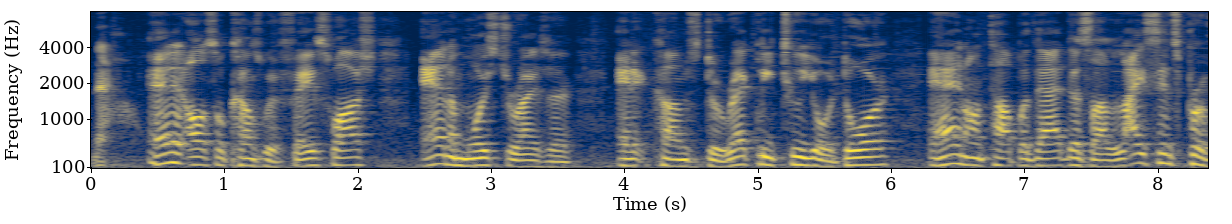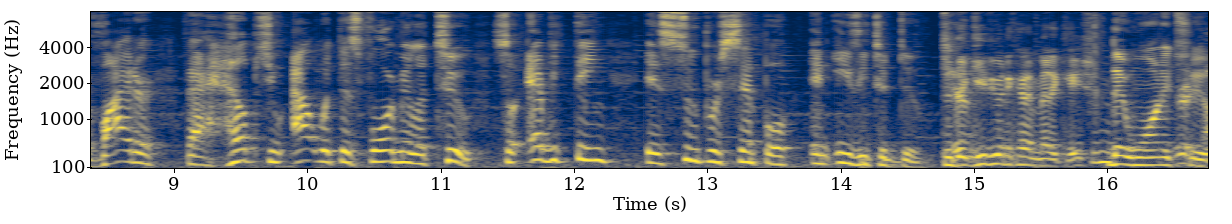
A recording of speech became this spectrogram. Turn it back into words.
now. And it also comes with face wash and a moisturizer, and it comes directly to your door. And on top of that, there's a licensed provider that helps you out with this formula too. So everything is super simple and easy to do. Did they give you any kind of medication? They wanted You're to,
